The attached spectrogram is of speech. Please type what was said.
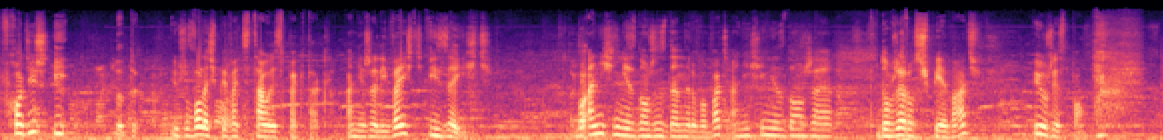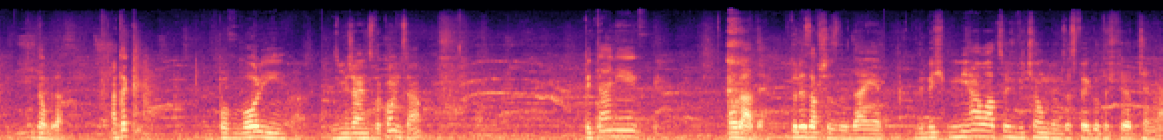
wchodzisz i no już wolę śpiewać cały spektakl, aniżeli wejść i zejść. Bo ani się nie zdążę zdenerwować, ani się nie zdążę dobrze rozśpiewać i już jest po. Dobra. A tak powoli zmierzając do końca, pytanie o radę, które zawsze zadaję. Gdybyś miała coś wyciągnąć ze swojego doświadczenia,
